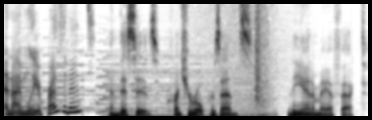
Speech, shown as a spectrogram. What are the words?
And I'm Leah President. And this is Crunchyroll Presents The Anime Effect.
